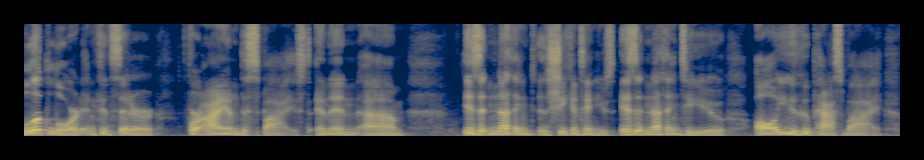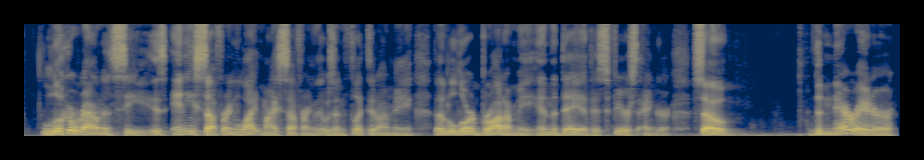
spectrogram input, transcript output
Look, Lord, and consider, for I am despised. And then, um, is it nothing? She continues. Is it nothing to you, all you who pass by? Look around and see. Is any suffering like my suffering that was inflicted on me, that the Lord brought on me in the day of his fierce anger? So the narrator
